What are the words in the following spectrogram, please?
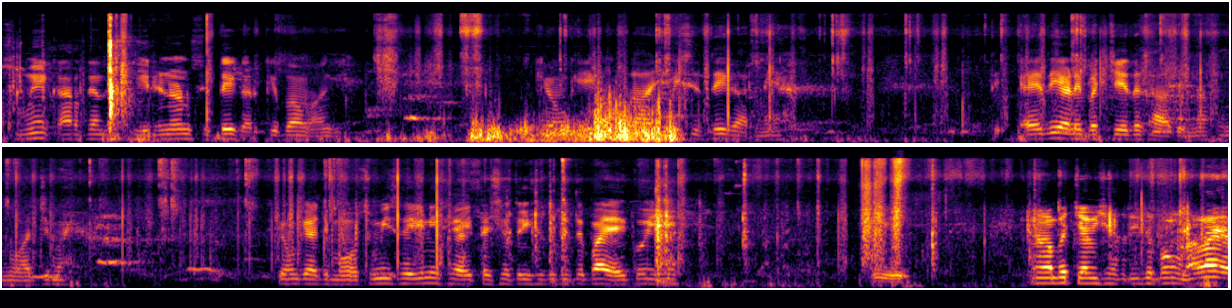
ਸੂਹੇ ਕਰਦੇ ਆਂ ਤੇ ਫਿਰ ਇਹਨਾਂ ਨੂੰ ਸਿੱਧੇ ਕਰਕੇ ਪਾਵਾਂਗੇ। ਕਿਉਂਕਿ ਇਹ ਲਾਜ ਵੀ ਸਿੱਧੇ ਕਰਨੇ ਆ। ਤੇ ਇਹਦੇ ਵਾਲੇ ਬੱਚੇ ਦਿਖਾ ਦਿੰਦਾ ਤੁਹਾਨੂੰ ਅੱਜ ਮੈਂ। ਕਿਉਂਕਿ ਅੱਜ ਮੌਸਮ ਹੀ ਸਹੀ ਨਹੀਂ ਸੀ, ਅੱਜ ਤਾਂ ਛਤਰੀ ਛਤਰੀ ਤੇ ਪਾਇਆ ਕੋਈ ਨਹੀਂ। ਤੇ ਆ ਬੱਚਾ ਵੀ ਛਤਰੀ ਤੇ ਪਾਉਣ ਵਾਲਾ ਹੈ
